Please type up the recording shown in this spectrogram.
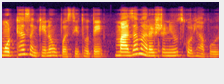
मोठ्या संख्येनं उपस्थित होते. माझा महाराष्ट्र न्यूज कोल्हापूर.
